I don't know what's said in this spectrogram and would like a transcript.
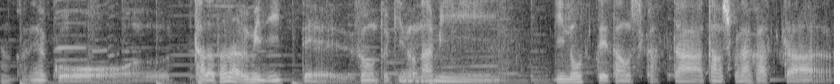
なんかねこうただただ海に行ってその時の波に乗って楽しかった楽しくなかった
